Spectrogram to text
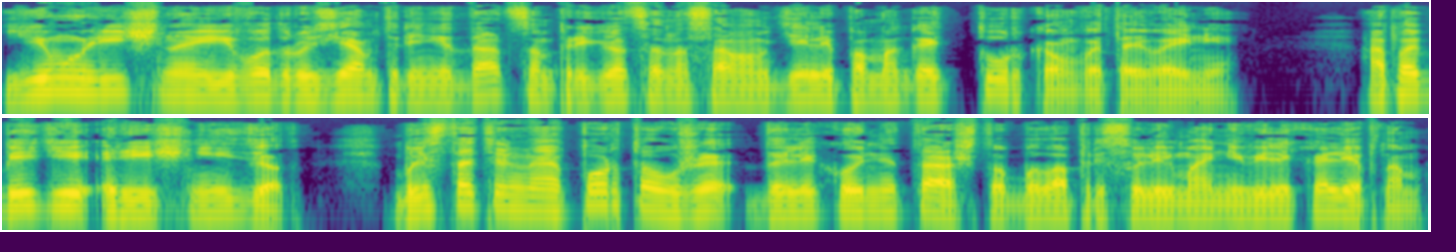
Ему лично и его друзьям-тринидадцам придется на самом деле помогать туркам в этой войне. О победе речь не идет. Блистательная порта уже далеко не та, что была при Сулеймане Великолепном,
